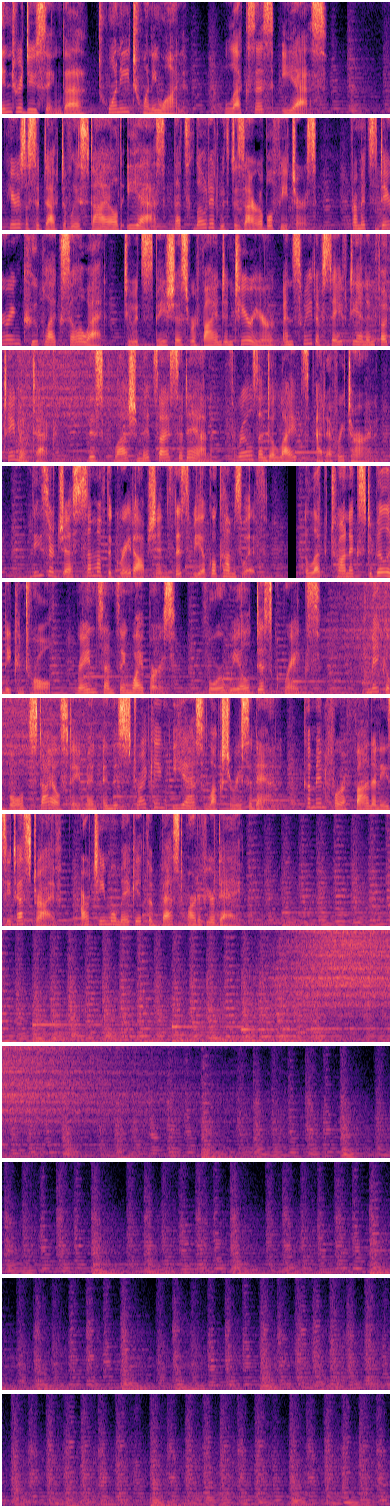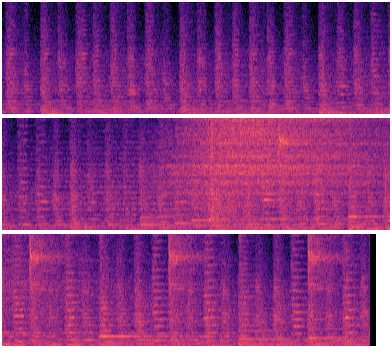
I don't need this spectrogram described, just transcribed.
Introducing the 2021 Lexus ES. Here's a seductively styled ES that's loaded with desirable features. From its daring coupe-like silhouette to its spacious, refined interior and suite of safety and infotainment tech, this plush midsize sedan thrills and delights at every turn. These are just some of the great options this vehicle comes with. Electronic stability control, rain-sensing wipers, four-wheel disc brakes. Make a bold style statement in this striking ES luxury sedan. Come in for a fun and easy test drive. Our team will make it the best part of your day.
